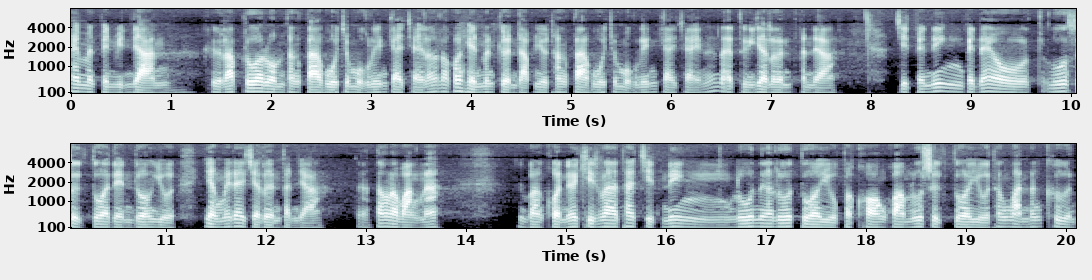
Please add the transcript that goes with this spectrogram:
ให้มันเป็นวิญญาณ คือรับรู้อารมณ์ทางตาหูจมูกลิ้นกายใจ แล้วเราก็เห็นมันเกิดดับอยู่ทางตาหูจมูกลิ้นกายใจนั่นแหละถึงจเจริญปัญญา จิตเป็นนิ่งเป็นแนวรู้สึกตัวเด่นดวงอยู่ ยังไม่ได้เจริญปัญญาต้องระวังนะ บางคนก็คิดว่าถ้าจิตนิ่ง รู้เนื้อรู้ตัวอยู่ประคองความรู้สึกตัวอยู่ทั้งวันทั้งคืน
